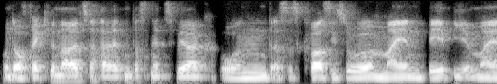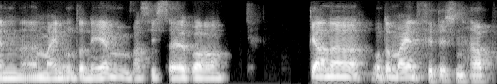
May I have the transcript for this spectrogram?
und auch regional zu halten, das Netzwerk. Und es ist quasi so mein Baby, mein, äh, mein Unternehmen, was ich selber gerne unter meinen Fittichen habe.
